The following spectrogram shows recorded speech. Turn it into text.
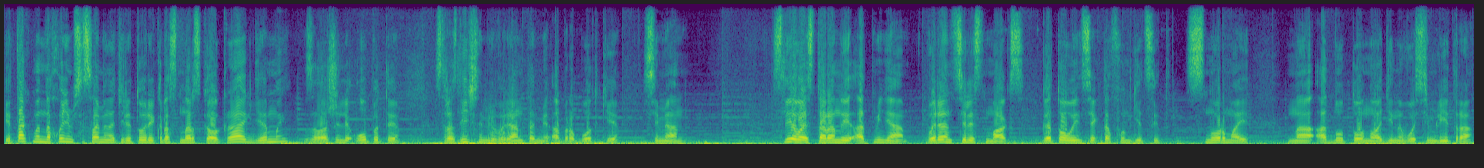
Итак, мы находимся с вами на территории Краснодарского края, где мы заложили опыты с различными вариантами обработки семян. С левой стороны от меня вариант Celest Max, готовый инсектофунгицид с нормой на 1 тонну 1,8 литра.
